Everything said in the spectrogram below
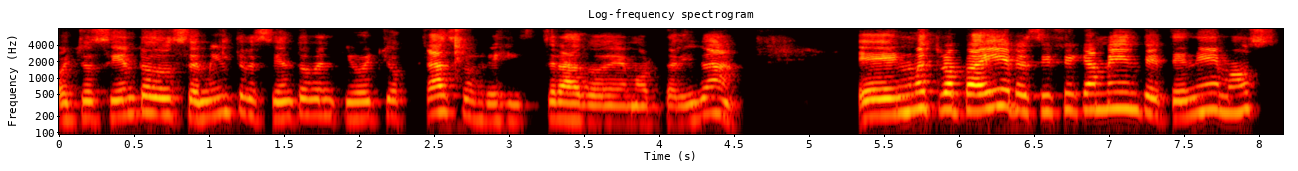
812.328 casos registrados de mortalidad. En nuestro país específicamente tenemos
